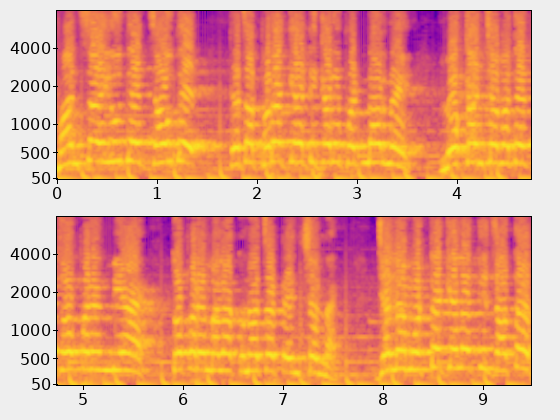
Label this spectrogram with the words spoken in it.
माणसं येऊ देत जाऊ देत. त्याचा फरक या ठिकाणी पडणार नाही. लोकांच्या मध्ये जोपर्यंत मी आहे तोपर्यंत मला कुणाचं टेन्शन नाही. ज्यांना मोठं केलं ते जातात.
